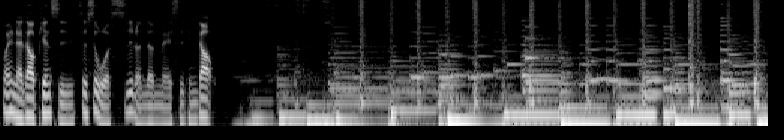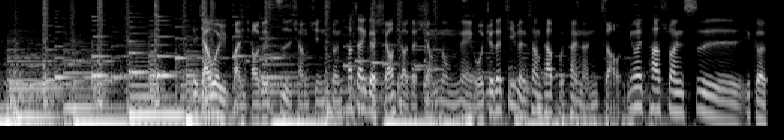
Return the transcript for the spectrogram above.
欢迎来到偏食，这是我私人的美食频道。这家位于板桥的自强新村，它在一个小小的巷弄内，我觉得基本上它不太难找，因为它算是一个。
